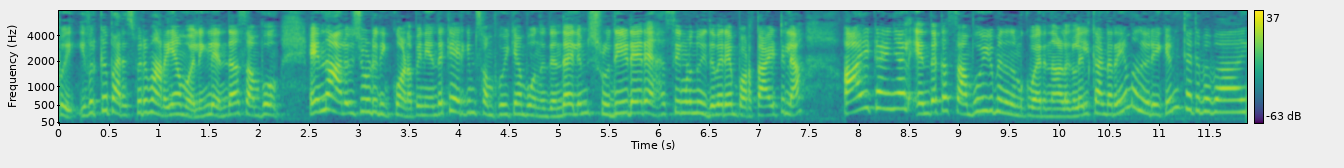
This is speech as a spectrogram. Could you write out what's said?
ഞെട്ടിപ്പോയി ഇവർക്ക് പരസ്പരം അറിയാമോ? അല്ലെങ്കിൽ എന്താ സംഭവം? എന്ന് ആലോചിച്ചുകൊണ്ട് നിൽക്കുവാണ് പിന്നെ എന്തൊക്കെയായിരിക്കും സംഭവിക്കാൻ പോകുന്നത്? എന്തായാലും ശ്രുതിയുടെ രഹസ്യങ്ങളൊന്നും ഇതുവരെ പുറത്തായിട്ടില്ല. ആയിക്കഴിഞ്ഞാൽ എന്തൊക്കെ സംഭവിക്കുമെന്ന് നമുക്ക് വരുന്ന ആളുകളിൽ കണ്ടറിയാം. അതുവരേക്കും ബൈ.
